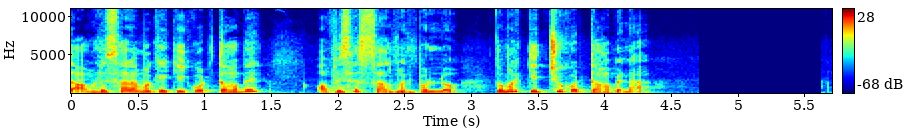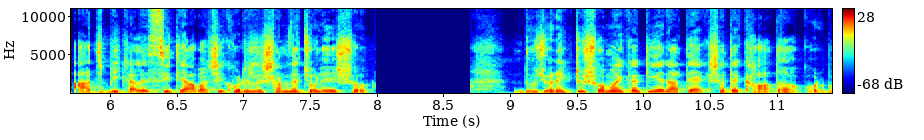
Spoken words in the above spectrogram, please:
তাহলে স্যার আমাকে কি করতে হবে? অফিসার সালমান বলল, তোমার কিচ্ছু করতে হবে না। আজ বিকালে সিটি আবাসিক হোটেলের সামনে চলে এসো। দুজনে একটু সময় কাটিয়ে রাতে একসাথে খাওয়া দাওয়া করব।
